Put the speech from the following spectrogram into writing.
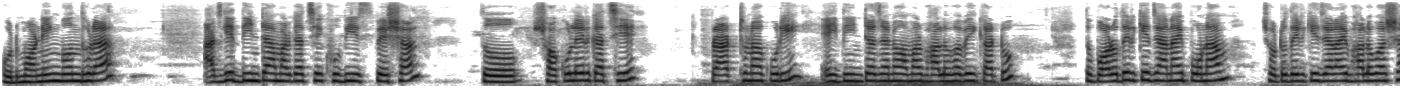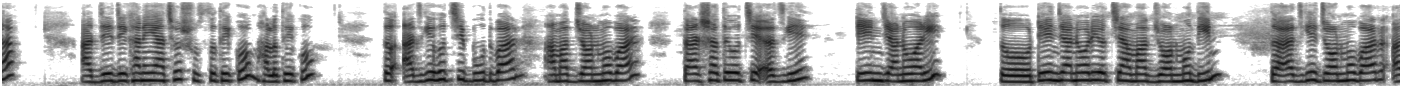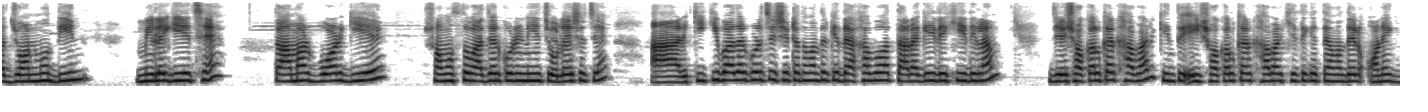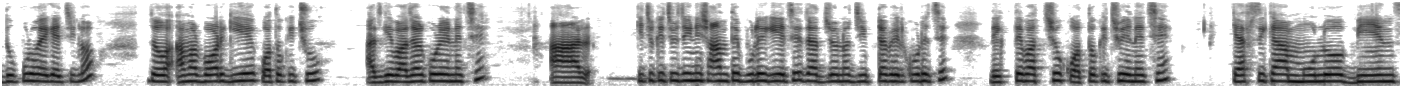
Good morning বন্ধুরা। আজকের দিনটা আমার কাছে খুবই স্পেশাল তো সকলের কাছে প্রার্থনা করি, এই দিনটা যেন আমার ভালোভাবেই কাটুক। তো বড়োদেরকে জানাই প্রণাম, ছোটোদেরকে জানাই ভালোবাসা। আর যে যেখানেই আছো, সুস্থ থেকো, ভালো থেকো। তো আজকে হচ্ছে বুধবার, আমার জন্মবার। তার সাথে হচ্ছে আজকে টেন জানুয়ারি। তো টেন জানুয়ারি হচ্ছে আমার জন্মদিন। তো আজকে জন্মবার আর জন্মদিন মিলে গিয়েছে। তো আমার বর গিয়ে সমস্ত বাজার করে নিয়ে চলে এসেছে। আর কি কি বাজার করেছে সেটা তোমাদেরকে দেখাবো, আর তার আগেই দেখিয়ে দিলাম যে সকালকার খাবার, কিন্তু এই সকালকার খাবার খেতে খেতে আমাদের অনেক দুপুর হয়ে গেছিল। তো আমার বর গিয়ে কত কিছু আজকে বাজার করে এনেছে, আর কিছু কিছু জিনিস আনতে ভুলে গিয়েছে, যার জন্য জিপটা বের করেছে। দেখতে পাচ্ছ কত কিছু এনেছে। ক্যাপসিকাম, মূলো, বিনস,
